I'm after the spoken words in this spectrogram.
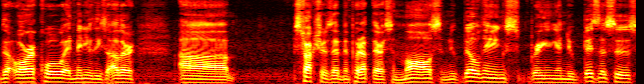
the, Oracle and many of these other structures that have been put up there, some malls, some new buildings, bringing in new businesses.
